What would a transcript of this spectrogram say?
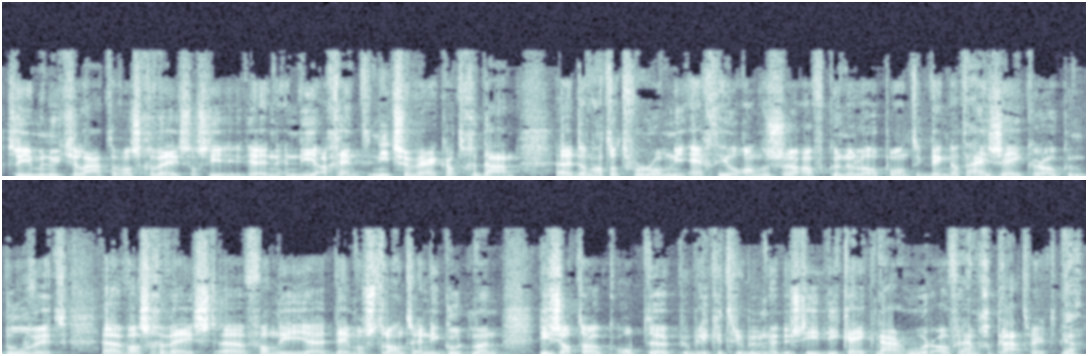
Als hij een minuutje later was geweest als die, en, en die agent niet zijn werk had gedaan, dan had dat voor Romney echt heel anders af kunnen lopen. Want ik denk dat hij zeker ook een doelwit was geweest van die demonstranten. En die Goodman, die zat ook op de publieke tribune. Dus die, die keek naar hoe er over hem gepraat werd. Ja.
